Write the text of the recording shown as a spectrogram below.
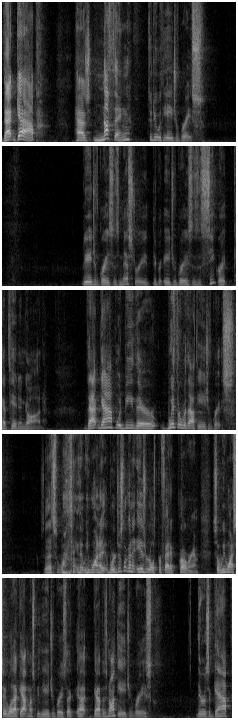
that gap has nothing to do with the age of grace. The age of grace is a mystery, the age of grace is a secret kept hid in God. That gap would be there with or without the age of grace. So that's one thing that we want to, we're just looking at Israel's prophetic program. So we want to say, well, that gap must be the age of grace. That gap is not the age of grace. There is a gap,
